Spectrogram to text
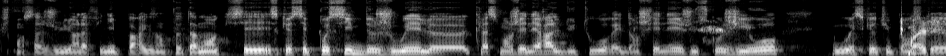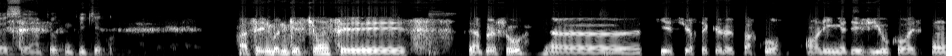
je pense à Julien Lafilippe par exemple notamment, est-ce que c'est possible de jouer le classement général du Tour et d'enchaîner jusqu'aux JO Ou est-ce que tu penses que c'est un peu compliqué quoi? Ah, c'est une bonne question. C'est c'est un peu chaud. Euh, ce qui est sûr, c'est que le parcours en ligne des JO correspond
